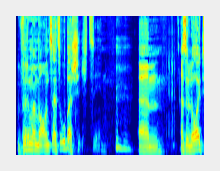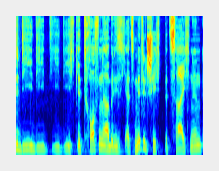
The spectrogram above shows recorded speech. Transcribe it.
würde man bei uns als Oberschicht sehen. Mhm. Ähm, also Leute, die, die, die, die ich getroffen habe, die sich als Mittelschicht bezeichnen,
